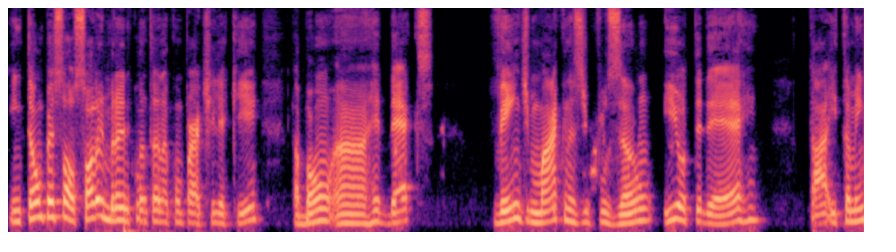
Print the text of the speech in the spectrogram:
Então, pessoal, só lembrando, enquanto a Ana compartilha aqui, tá bom? A Redex vende máquinas de fusão e o TDR, tá? E também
